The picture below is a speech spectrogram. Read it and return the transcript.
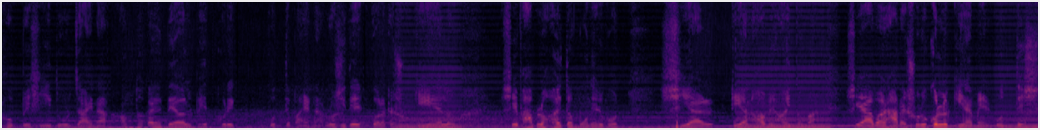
খুব বেশি দূর যায় না, অন্ধকারে দেওয়াল ভেদ করে করতে পারে না। রশিদের গলাটা শুকিয়ে গেল সে ভাবলো হয়তো মনের ভোট শিয়াল টিয়াল হবে হয়তো বা সে আবার হাঁটা শুরু করল গ্রামের উদ্দেশ্যে,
